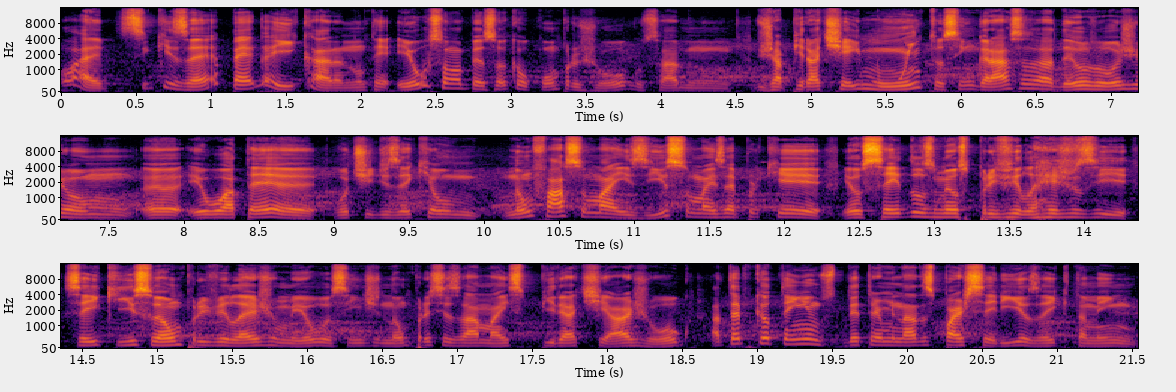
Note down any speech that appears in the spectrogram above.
Ué, se quiser, pega aí, cara. Não tem... Eu sou uma pessoa que eu compro jogo, sabe? Já pirateei muito, assim, graças a Deus. Hoje eu, é, eu até vou te dizer que eu não faço mais isso, mas é porque eu sei dos meus privilégios e sei que isso é um privilégio meu, assim, de não precisar mais piratear jogo. Até porque eu tenho determinadas parcerias aí que também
